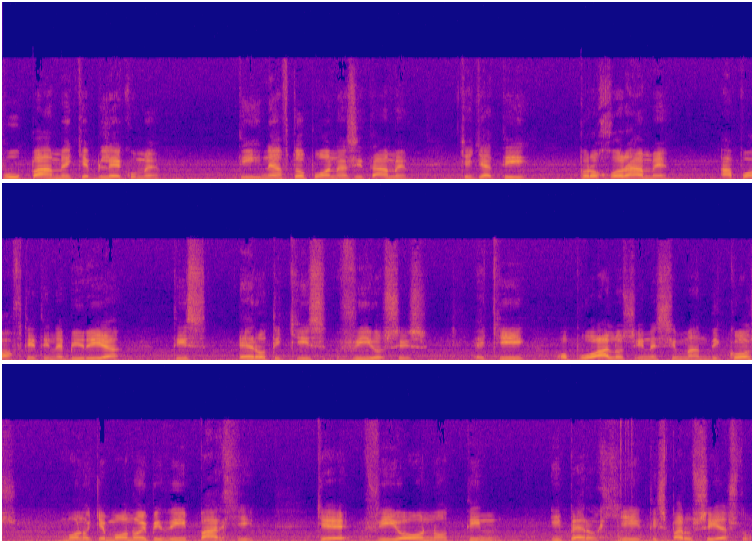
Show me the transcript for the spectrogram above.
πού πάμε και μπλέκουμε, τι είναι αυτό που αναζητάμε και γιατί προχωράμε από αυτή την εμπειρία της ερωτικής βίωσης εκεί όπου ο άλλος είναι σημαντικός μόνο και μόνο επειδή υπάρχει και βιώνω την υπεροχή της παρουσίας του.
